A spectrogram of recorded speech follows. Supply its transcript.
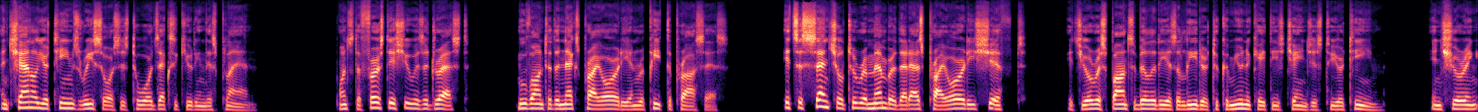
and channel your team's resources towards executing this plan. Once the first issue is addressed, move on to the next priority and repeat the process. It's essential to remember that as priorities shift, it's your responsibility as a leader to communicate these changes to your team, ensuring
